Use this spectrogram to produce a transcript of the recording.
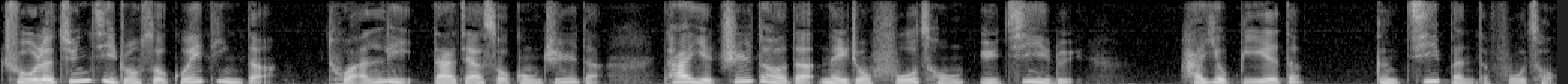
除了军纪中所规定的，团里大家所共知的。他也知道的那种服从与纪律，还有别的更基本的服从。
